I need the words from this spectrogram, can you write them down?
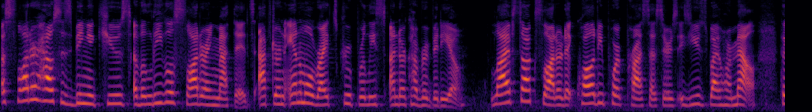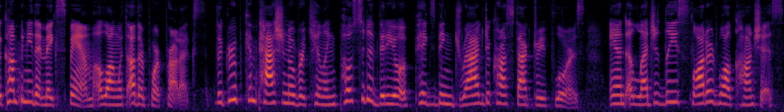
A slaughterhouse is being accused of illegal slaughtering methods after an animal rights group released undercover video. Livestock slaughtered at quality pork processors is used by Hormel, the company that makes Spam, along with other pork products. The group Compassion Over Killing posted a video of pigs being dragged across factory floors and allegedly slaughtered while conscious.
